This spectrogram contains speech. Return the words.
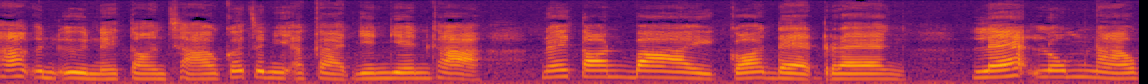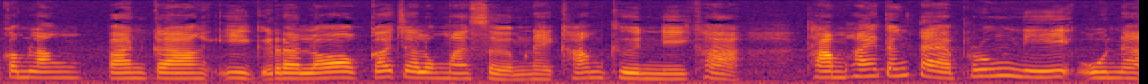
ภาคอื่นๆ ในตอนเช้าก็จะมีอากาศเย็นๆค่ะ ในตอนบ่ายก็แดดแรง และลมหนาวกำลังปานกลางอีกระลอกก็จะลงมาเสริมในค่ำคืนนี้ค่ะทำให้ตั้งแต่พรุ่งนี้อุณห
